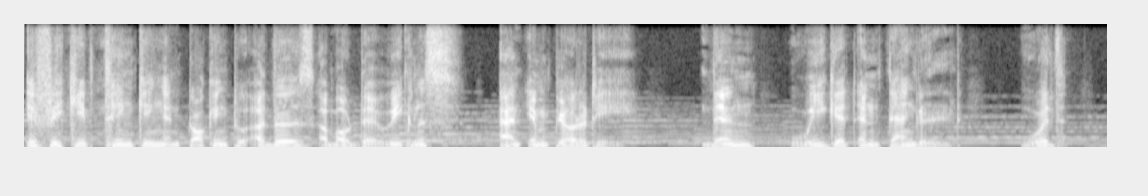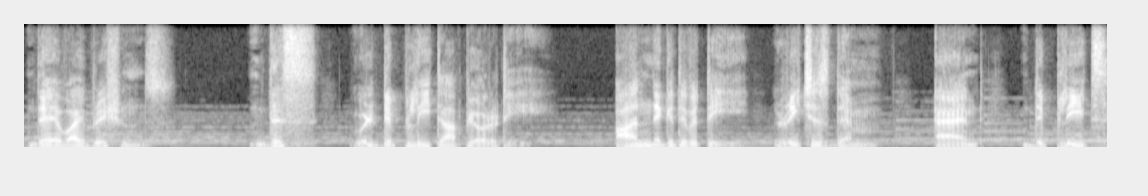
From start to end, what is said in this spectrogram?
If we keep thinking and talking to others about their weakness and impurity, then we get entangled with their vibrations. This will deplete our purity. Our negativity reaches them and depletes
